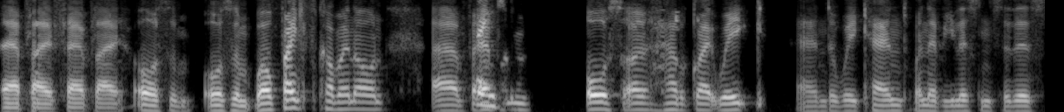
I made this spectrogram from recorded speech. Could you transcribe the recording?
Fair play. Fair play. Awesome. Awesome. Well, thank you for coming on. Um, for Thank everyone, also have a great week and a weekend whenever you listen to this,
